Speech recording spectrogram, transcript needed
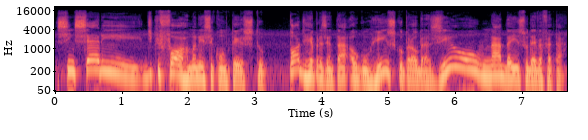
Se insere de que forma nesse contexto? Pode representar algum risco para o Brasil ou nada isso deve afetar?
